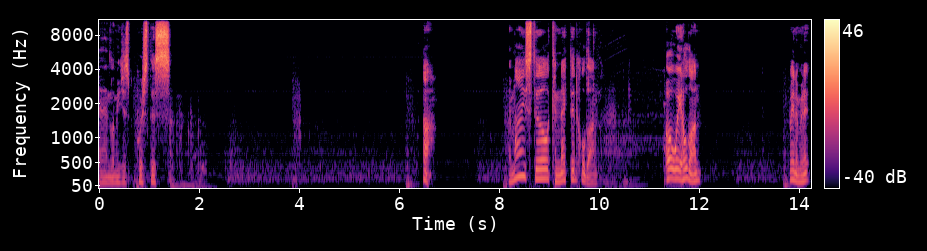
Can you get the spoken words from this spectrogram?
And let me just push this Ah. Am I still connected? Hold on. Oh, wait, hold on. Wait a minute.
